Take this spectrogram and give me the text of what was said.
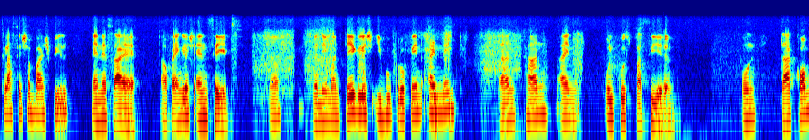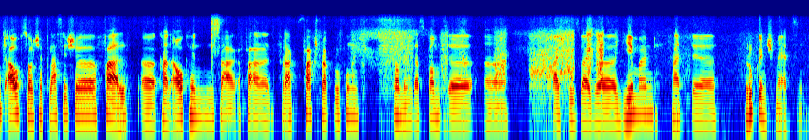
klassische Beispiel NSAID, auf Englisch NSAIDs. Ne? Wenn jemand täglich Ibuprofen einnimmt, dann kann ein Ulkus passieren. Und da kommt auch solcher klassischer Fall, äh, kann auch in Fra Fra Fachsprachprüfung kommen. Das kommt äh, äh, beispielsweise jemand hat äh, Rückenschmerzen,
